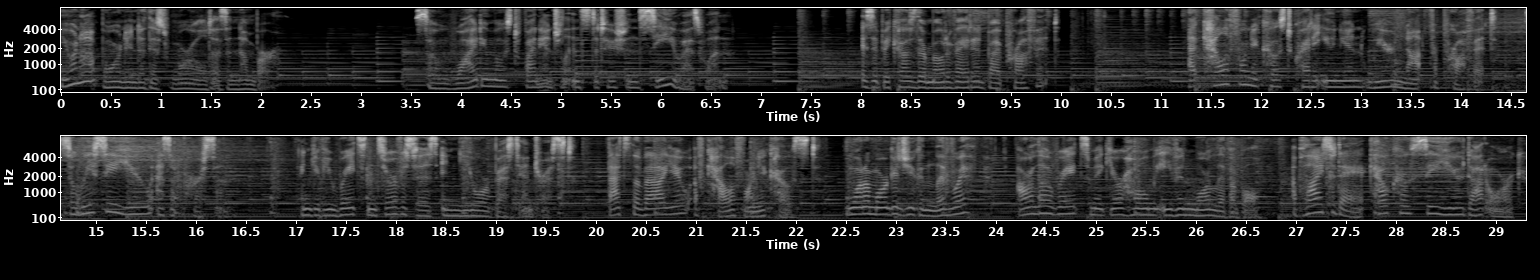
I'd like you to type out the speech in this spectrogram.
You're not born into this world as a number. So, why do most financial institutions see you as one? Is it because they're motivated by profit? At California Coast Credit Union, we're not for profit. So, we see you as a person and give you rates and services in your best interest. That's the value of California Coast. Want a mortgage you can live with? Our low rates make your home even more livable. Apply today at calcoastcu.org.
